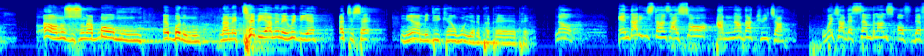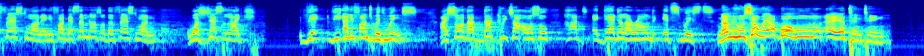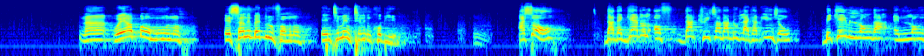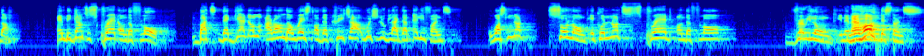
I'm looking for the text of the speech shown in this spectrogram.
a ɔno soso na bɔɔ mu ɛbɔ ne mu na ne tebea ne ne wedeɛ ɛte sɛ nea a kan hu yɛ no pɛpɛɛpɛ Now, in that instance, I saw another creature which had the semblance of the first one. And in fact, the semblance of the first one was just like the, the elephant with wings. I saw that that creature also had a girdle around its waist. Na wei abɔɔ mu no ɛyɛ tenten na wei abɔɔ mu no ɛsiane bɛduru fam no ɛntimi ntene nkɔ biem I saw that the girdle of that creature that looked like an angel became longer and longer and began to spread on the floor. But the girdle around the waist of the creature, which looked like an elephant, was not so long. It could not spread on the floor very long, in a very long distance.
